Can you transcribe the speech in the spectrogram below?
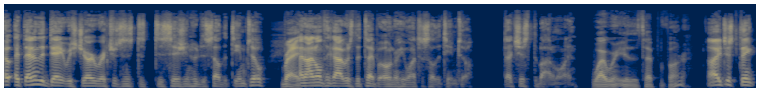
At the end of the day, it was Jerry Richardson's decision who to sell the team to, right. and I don't think I was the type of owner he wanted to sell the team to. That's just the bottom line. Why weren't you the type of owner? I just think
